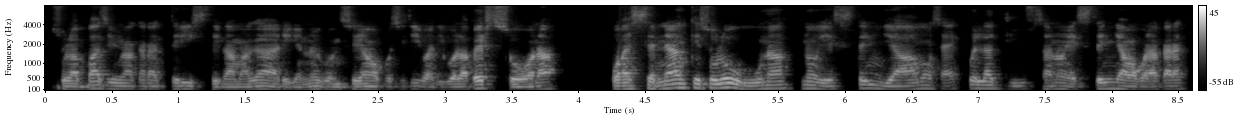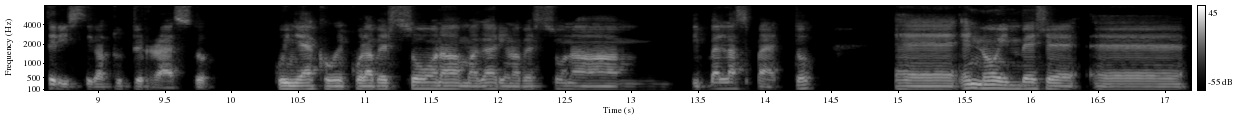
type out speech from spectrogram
sulla base di una caratteristica magari che noi consideriamo positiva di quella persona, può esserne anche solo una, noi estendiamo, se è quella giusta, noi estendiamo quella caratteristica a tutto il resto. Quindi ecco che quella persona, magari una persona di bell'aspetto, eh, e noi invece, eh,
